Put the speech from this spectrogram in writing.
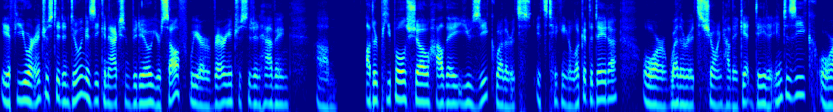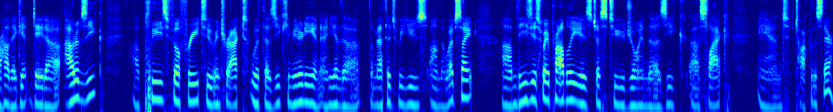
If you are interested in doing a Zeek in Action video yourself, we are very interested in having um, other people show how they use Zeek, whether it's it's taking a look at the data, or whether it's showing how they get data into Zeek, or how they get data out of Zeek. Uh, please feel free to interact with the Zeek community and any of the, the methods we use on the website. Um, the easiest way probably is just to join the Zeek uh, Slack and talk with us there.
